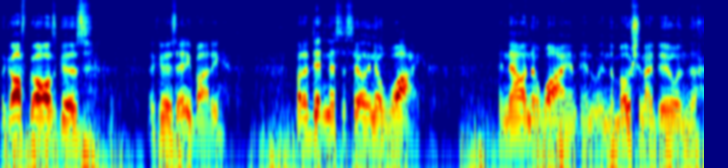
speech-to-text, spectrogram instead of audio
the golf ball as good as as good as anybody but i didn't necessarily know why. And now i know why and, and, and the motion i do and the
